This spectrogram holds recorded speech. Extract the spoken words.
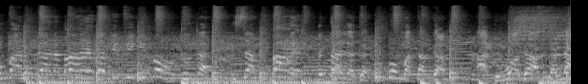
Humanap ka ng pangit at ibigin mo tunay Isang pangit na talaga mo matanggap At huwag ang lalaki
